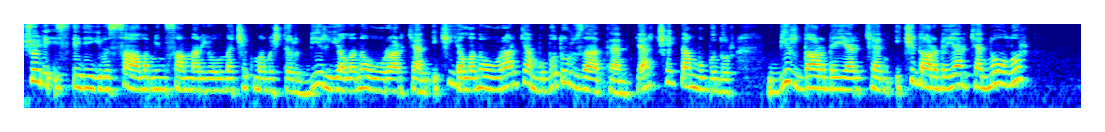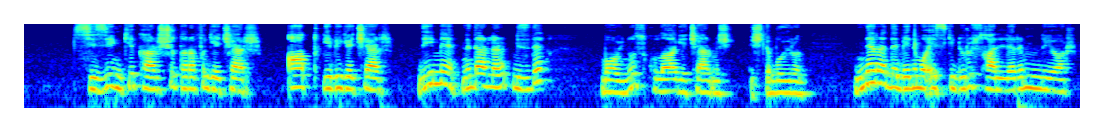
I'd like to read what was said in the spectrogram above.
Şöyle istediği gibi sağlam insanlar yoluna çıkmamıştır. Bir yalana uğrarken, iki yalana uğrarken bu budur zaten. Gerçekten bu budur. Bir darbe yerken, iki darbe yerken ne olur? sizinki karşı tarafı geçer at gibi geçer değil mi ne derler bizde boynuz kulağa geçermiş. İşte buyurun. Nerede benim o eski dürüst hallerim diyor.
